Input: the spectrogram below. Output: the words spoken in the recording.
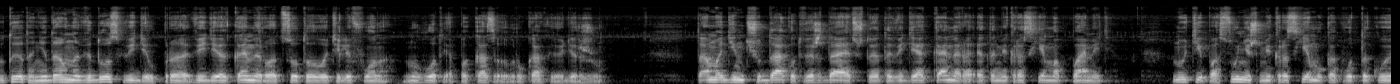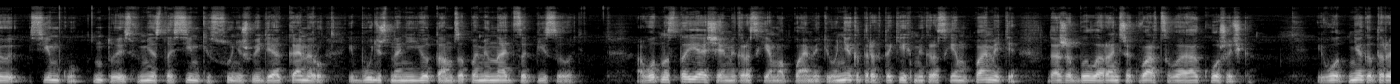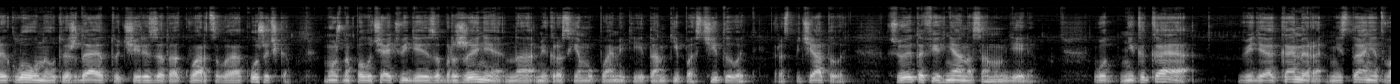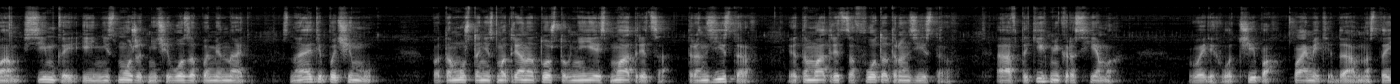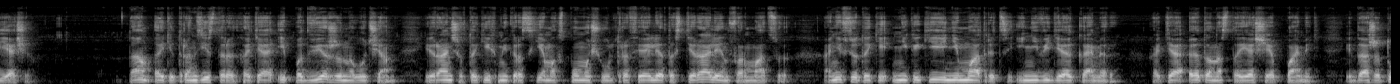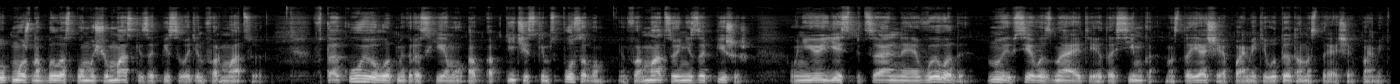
Тут это, недавно видос видел про видеокамеру от сотового телефона. Ну вот, я показываю, в руках ее держу. Там один чудак утверждает, что эта видеокамера – это микросхема памяти. Ну, типа, сунешь микросхему, как вот такую симку, ну, то есть вместо симки сунешь видеокамеру и будешь на нее там запоминать, записывать. А вот настоящая микросхема памяти. У некоторых таких микросхем памяти даже было раньше кварцевое окошечко. И вот некоторые клоуны утверждают, что через это кварцевое окошечко можно получать видеоизображение на микросхему памяти и там типа считывать, распечатывать. Все это фигня на самом деле. Вот никакая видеокамера не станет вам симкой и не сможет ничего запоминать. Знаете почему? Потому что несмотря на то, что в ней есть матрица транзисторов, это матрица фототранзисторов. А в таких микросхемах, в этих вот чипах памяти, да, в настоящих, там эти транзисторы, хотя и подвержены лучам, и раньше в таких микросхемах с помощью ультрафиолета стирали информацию, они все-таки никакие не матрицы и не видеокамеры. Хотя это настоящая память. И даже тут можно было с помощью маски записывать информацию. В такую вот микросхему оптическим способом информацию не запишешь. У нее есть специальные выводы. Ну и все вы знаете, это симка, настоящая память. И вот это настоящая память.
